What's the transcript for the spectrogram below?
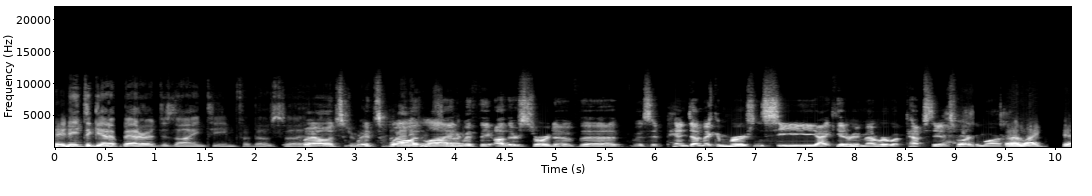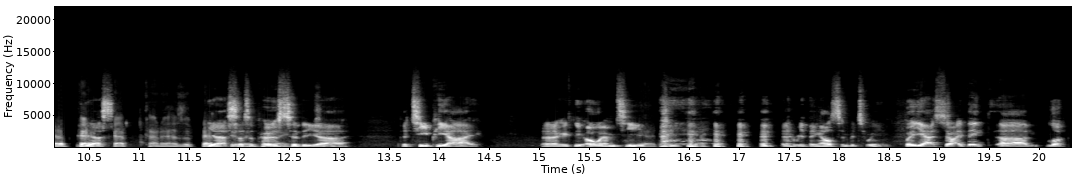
they need to get a better design team for those. Uh, well, it's it's well anyway, in line sorry. with the other sort of the was it pandemic emergency? I can't remember what PEP stands for anymore. But I like uh, PEP. Yes. PEP kind of has a PEP. Yes, as it, opposed right? to the so, uh, the TPI. Uh, the OMT, yeah, everything else in between. But yeah, so I think, um, look,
